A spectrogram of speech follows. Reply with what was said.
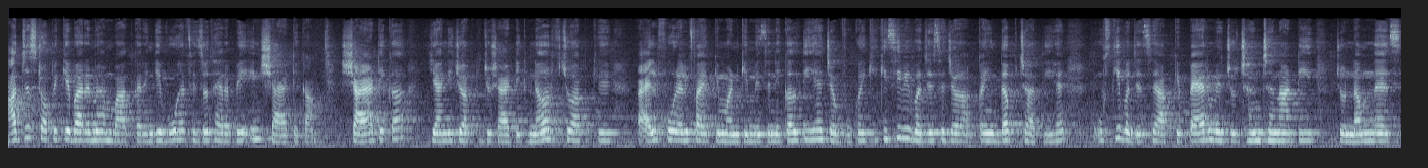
आज जिस टॉपिक के बारे में हम बात करेंगे, वो है फिजियोथेरेपी इन शायाटिका शायाटिका यानी जो आपकी, जो शायाटिक नर्व जो आपके एल फोर एल फाइव के मणके में से निकलती है, जब वो कहीं की किसी भी वजह से जगह कहीं दब जाती है, उसकी वजह से आपके पैर में जो झंझनाटी जो नमनेस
